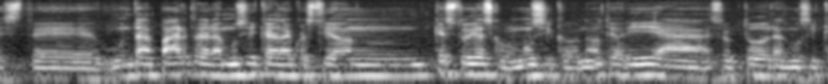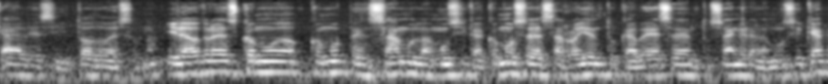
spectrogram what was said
Este, una parte de la música es la cuestión que estudias como músico, ¿no? Teoría, estructuras musicales y todo eso, ¿no? Y la otra es cómo, cómo pensamos la música, cómo se desarrolla en tu cabeza, en tu sangre la música,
